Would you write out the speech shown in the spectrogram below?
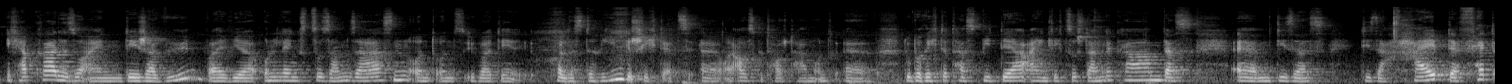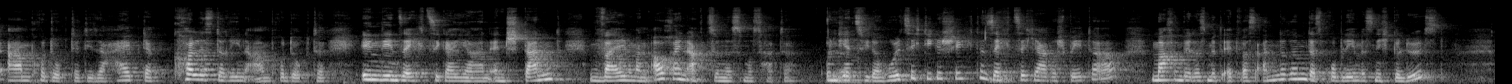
Ich habe gerade so ein Déjà-vu, weil wir unlängst zusammensaßen und uns über die Cholesteringeschichte äh, ausgetauscht haben und äh, du berichtet hast, wie der eigentlich zustande kam, dass ähm, dieses dieser Hype der fettarmen Produkte, dieser Hype der cholesterinarmen Produkte in den 60er Jahren entstand, weil man auch einen Aktionismus hatte. Und ja. jetzt wiederholt sich die Geschichte. 60 Jahre später machen wir das mit etwas anderem. Das Problem ist nicht gelöst.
